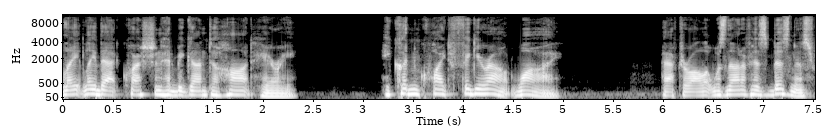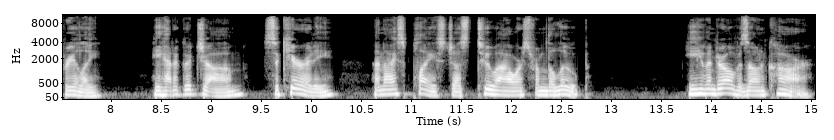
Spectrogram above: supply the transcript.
Lately, that question had begun to haunt Harry. He couldn't quite figure out why. After all, it was none of his business, really. He had a good job, security, a nice place just two hours from the loop. He even drove his own car.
